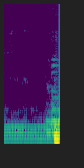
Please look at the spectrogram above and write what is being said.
Ooh,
